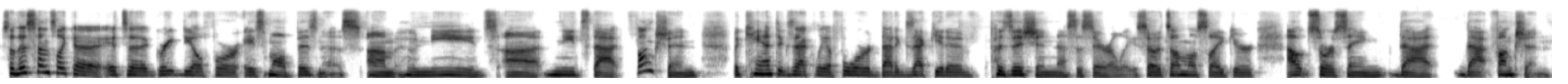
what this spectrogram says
so this sounds like a it's a great deal for a small business um, who needs uh, needs that function, but can't exactly afford that executive position necessarily. So it's almost like you're outsourcing that that function.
